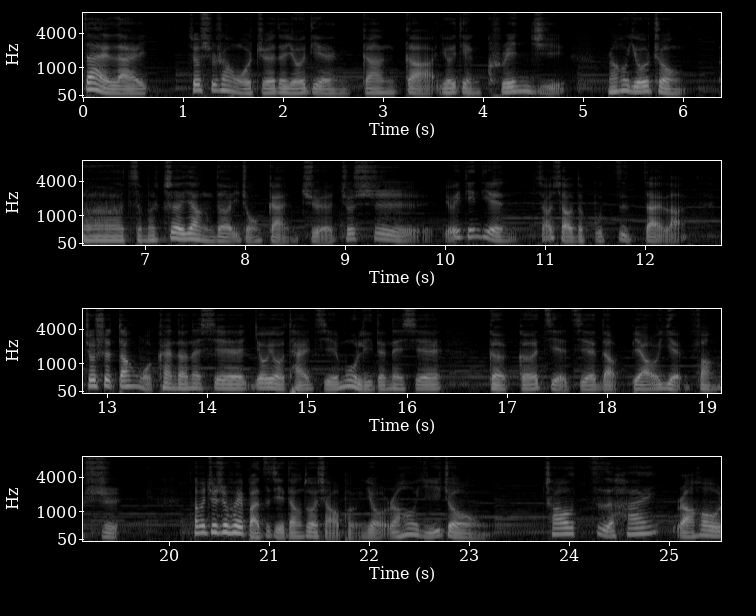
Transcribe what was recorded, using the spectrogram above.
再来。就是让我觉得有点尴尬，有点 cringy，然后有种呃怎么这样的一种感觉，就是有一点点小小的不自在啦。就是当我看到那些悠悠台节目里的那些哥哥姐姐的表演方式，他们就是会把自己当做小朋友，然后以一种超自嗨，然后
